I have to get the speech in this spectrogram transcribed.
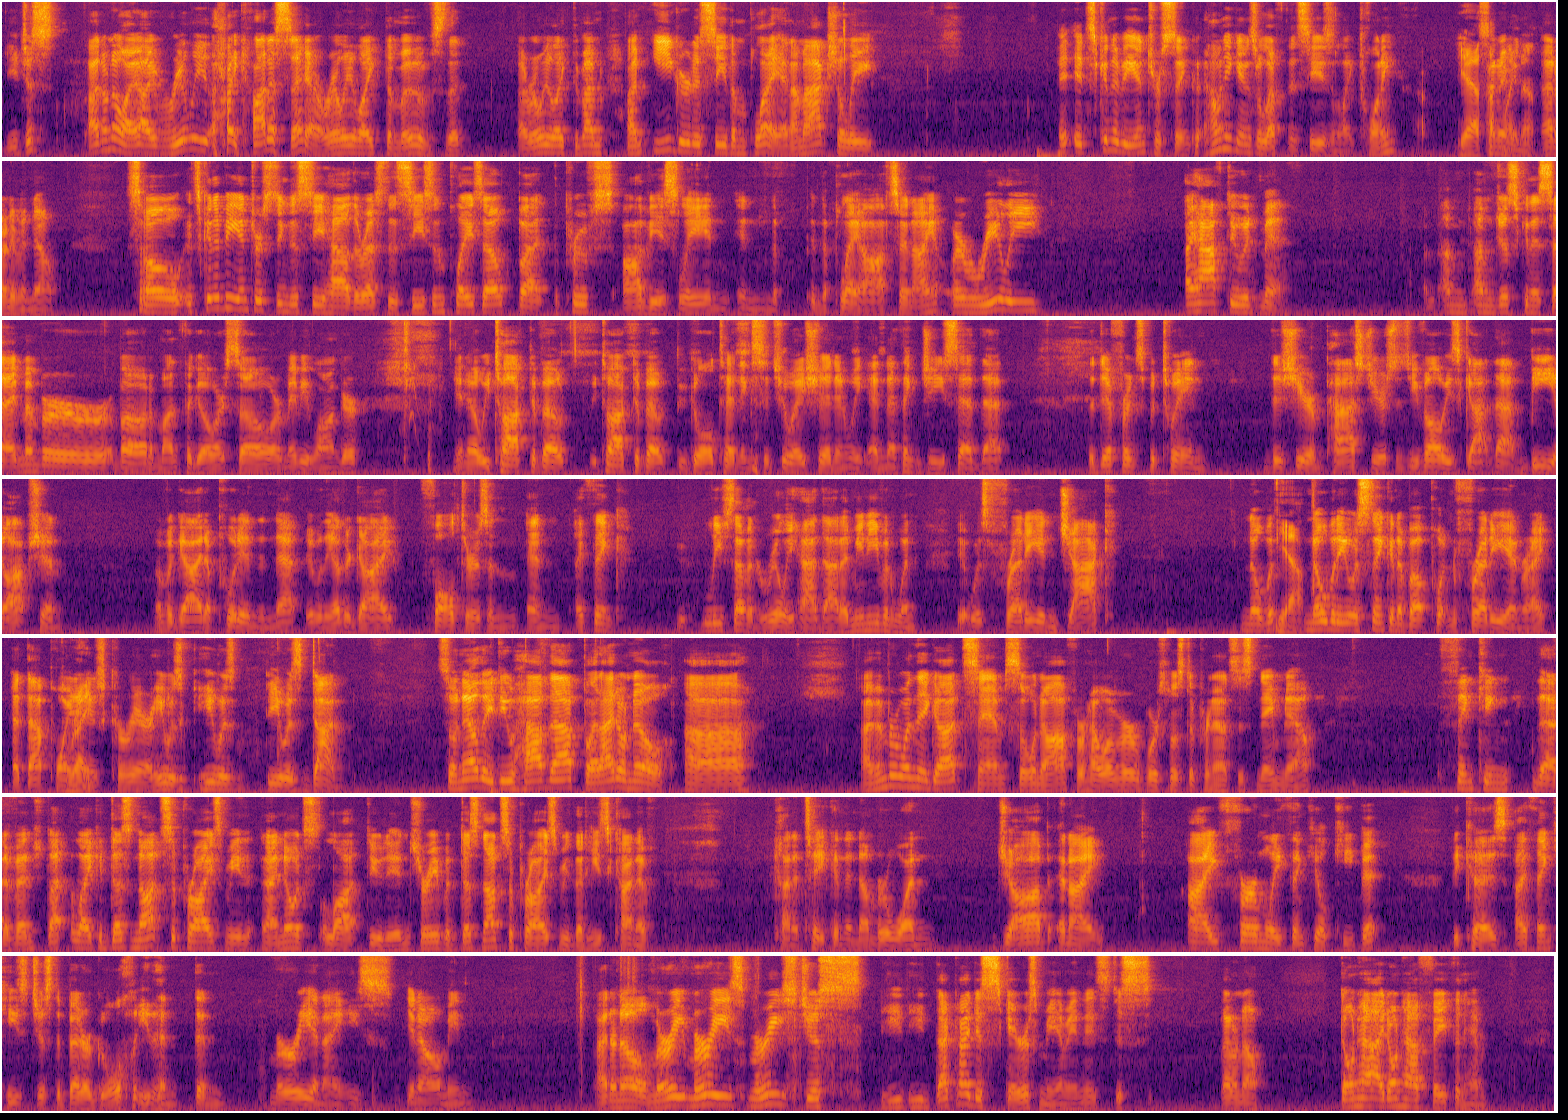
you just, I don't know. I, I really, I gotta say, I really like the moves that. I really like them. I'm I'm eager to see them play, and I'm actually. It, it's going to be interesting. How many games are left in the season? Like twenty? Yeah, I don't something like even. that. I don't even know. So it's going to be interesting to see how the rest of the season plays out. But the proof's obviously in in the in the playoffs, and I are really. I have to admit. I'm, I'm, just gonna say. I remember about a month ago or so, or maybe longer. You know, we talked about we talked about the goaltending situation, and we and I think G said that the difference between this year and past years is you've always got that B option of a guy to put in the net when the other guy falters, and and I think Leafs haven't really had that. I mean, even when it was Freddie and Jack. Nobody, Yeah. nobody was thinking about putting Freddie in right at that point Right. in his career. He was he was he was done. So now they do have that, but I don't know. Uh, I remember when they got Samsonov, or however we're supposed to pronounce his name now, thinking that eventually, like, it does not surprise me. And I know it's a lot due to injury, but it does not surprise me that he's kind of kind of taken the number one job, and I I firmly think he'll keep it because I think he's just a better goalie than than Murray, and I he's you know I mean I don't know Murray Murray's Murray's just he, he that guy just scares me. I mean it's just I don't know don't have I don't have faith in him,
